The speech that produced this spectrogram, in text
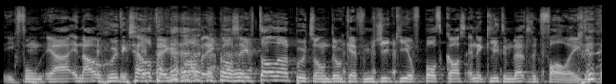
ik vond... Ja, en nou goed, ik zei al tegen hem... Ik was even tanden aan het poetsen. Dan doe ik even muziekje of podcast. En ik liet hem letterlijk vallen. Ik denk...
